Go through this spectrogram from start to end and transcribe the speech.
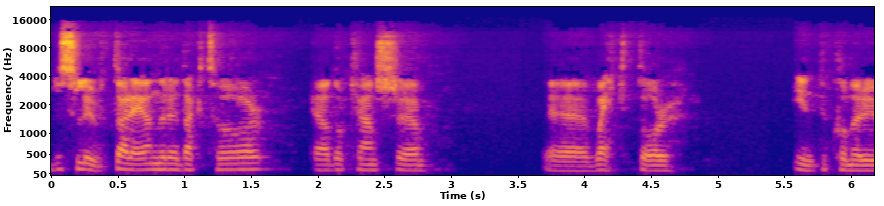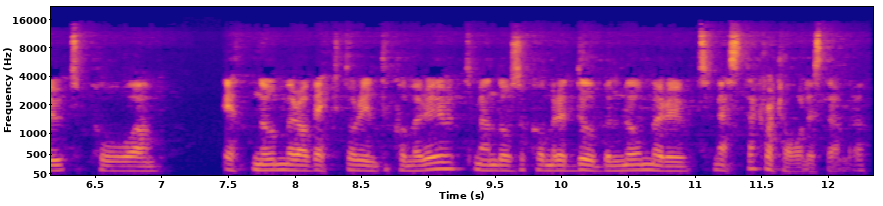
det slutar en redaktör, ja då kanske eh, Vector inte kommer ut på ett nummer av Vector inte kommer ut, men då så kommer ett dubbelnummer ut nästa kvartal istället.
